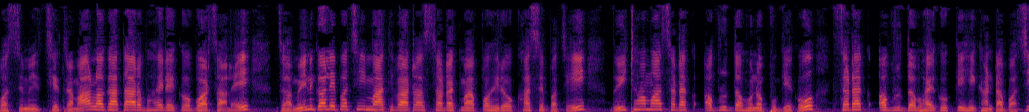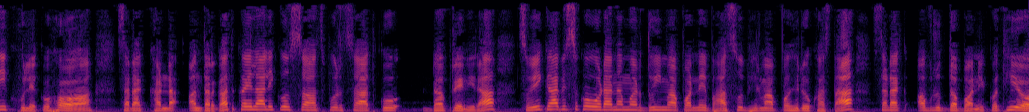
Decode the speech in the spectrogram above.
पश्चिमी क्षेत्रमा लगातार भइरहेको वर्षाले जमिन गलेपछि माथिबाट सड़कमा पहिरो खसेपछि दुई ठाउँमा सड़क अवरुद्ध हुन पुगेको सड़क अवरुद्ध भएको केही घण्टापछि खुलेको हो। सड़क खण्ड अन्तर्गत कैलालीको सहजपुर साथको डप्रेनी र सोही गाविसको वडा नम्बर दुईमा पर्ने भासु भिरमा पहिरो खस्दा सड़क अवरुद्ध बनेको थियो।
